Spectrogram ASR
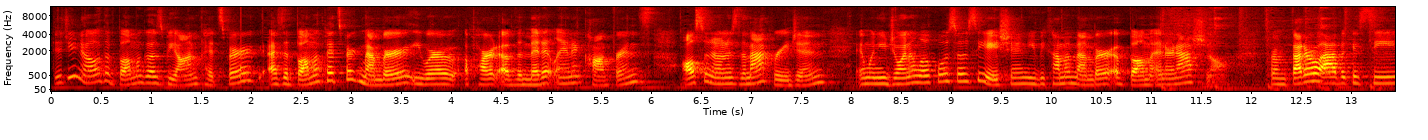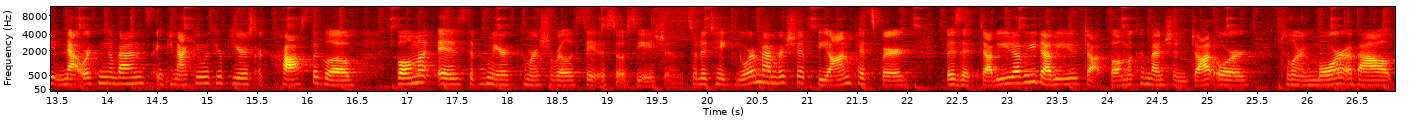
Did you know the BOMA goes beyond Pittsburgh? As a BOMA Pittsburgh member, you are a part of the Mid-Atlantic Conference, also known as the MAC region, and when you join a local association, you become a member of BOMA International. From federal advocacy, networking events, and connecting with your peers across the globe, BOMA is the premier commercial real estate association. So to take your membership beyond Pittsburgh, visit www.bomaconvention.org to learn more about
